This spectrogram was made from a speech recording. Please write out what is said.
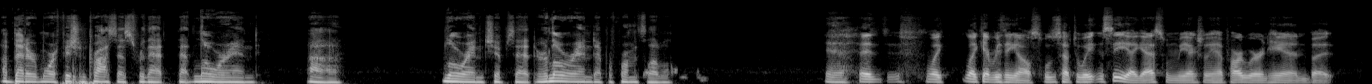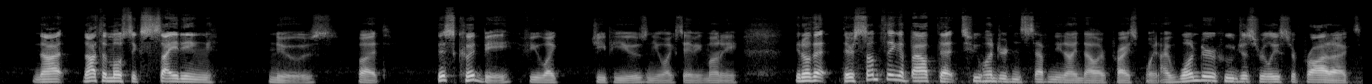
a better, more efficient process for that that lower end, uh, lower end chipset or lower end uh, performance level. Yeah, it, like like everything else, we'll just have to wait and see, I guess, when we actually have hardware in hand. But not not the most exciting news, but this could be if you like GPUs and you like saving money. You know that there's something about that two hundred and seventy nine dollar price point. I wonder who just released a product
